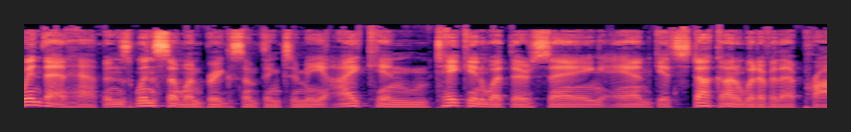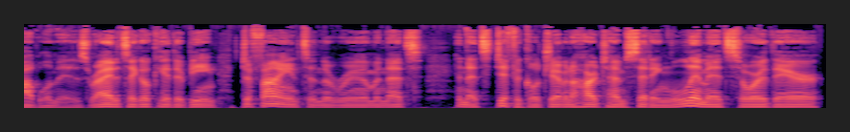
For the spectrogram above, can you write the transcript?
When that happens, when someone brings something to me, I can take in what they're saying and get stuck on whatever that problem is. Right? It's like okay, they're being defiant in the room, and that's and that's difficult. You're having a hard time setting limits, or they're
